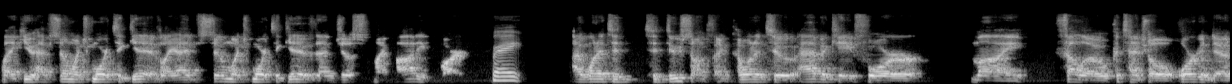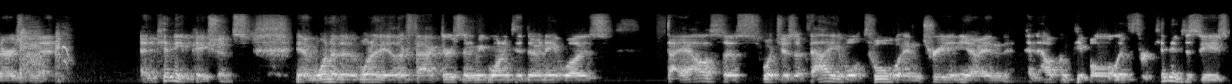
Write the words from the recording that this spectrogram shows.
Like you have so much more to give. Like I have so much more to give than just my body part. Right. I wanted to to do something. I wanted to advocate for my fellow potential organ donors and, and and kidney patients. And one of the one of the other factors in me wanting to donate was dialysis, which is a valuable tool in treating, you know, in, in helping people live through kidney disease,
